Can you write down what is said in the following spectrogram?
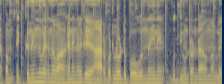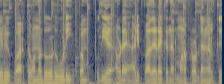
അപ്പം തെക്ക് നിന്ന് വരുന്ന വാഹനങ്ങൾക്ക് ഹാർബറിലോട്ട് പോകുന്നതിന് ബുദ്ധിമുട്ടുണ്ടാകുമെന്നുള്ള ഒരു വാർത്ത വന്നതോടുകൂടി ഇപ്പം പുതിയ അവിടെ അടിപ്പാതയുടെയൊക്കെ നിർമ്മാണ പ്രവർത്തനങ്ങൾക്ക്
